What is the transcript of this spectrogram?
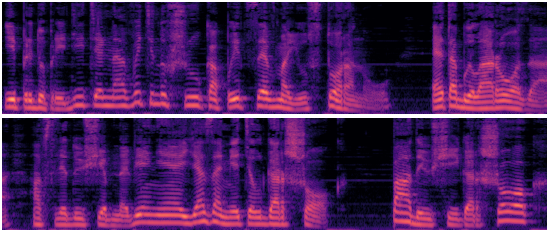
и предупредительно вытянувшую копытце в мою сторону. Это была роза, а в следующее мгновение я заметил горшок. Падающий горшок...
